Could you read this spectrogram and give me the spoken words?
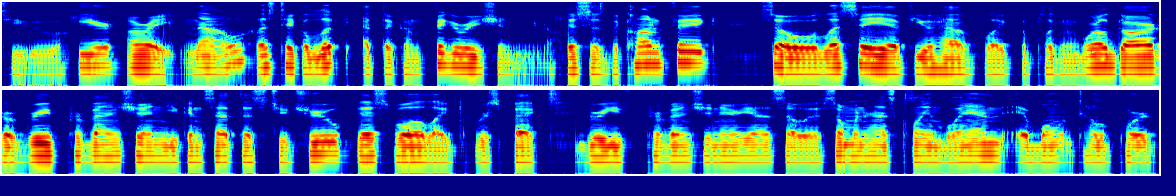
to here. All right, now let's take a look at the configuration. This is the config. So let's say if you have like the plugin WorldGuard or GriefPrevention, you can set this to true. This will like respect grief prevention area. So if someone has claimed land, it won't teleport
